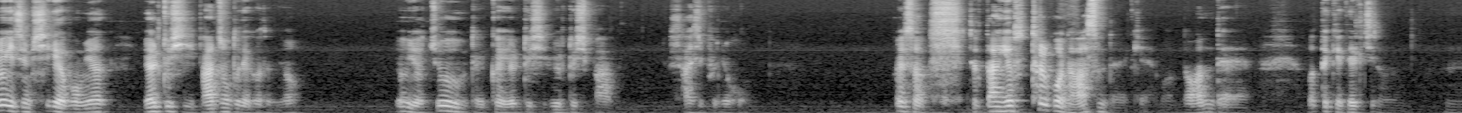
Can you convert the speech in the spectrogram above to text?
여기 지금 시계 보면 12시 반 정도 되거든요. 여기 요쯤 될 거예요. 12시, 12시 반, 40분 요거. 그래서 적당히 여기서 털고 나왔습니다. 이렇게 뭐 나왔는데 어떻게 될지는 음,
